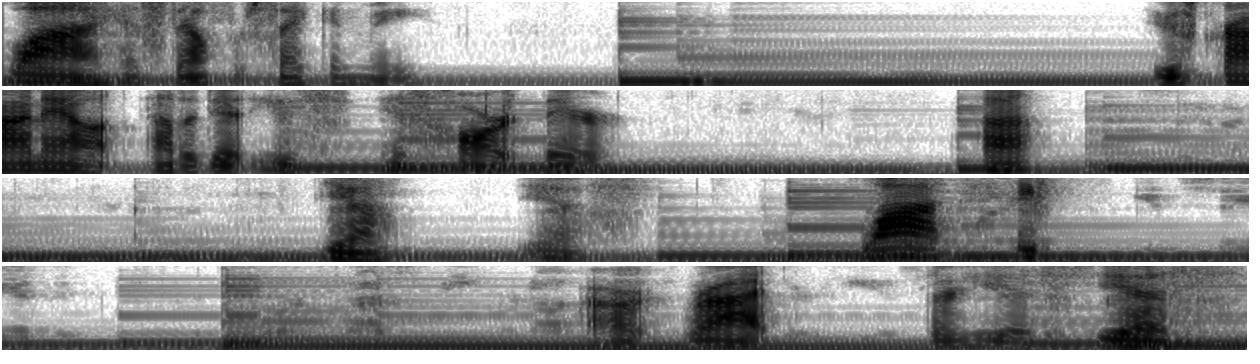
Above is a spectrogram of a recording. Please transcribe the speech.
why hast thou forsaken me? He was crying out out of his, his heart there. Huh? Yeah. Yes. Why? He. Are, right. They're his. Yes.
